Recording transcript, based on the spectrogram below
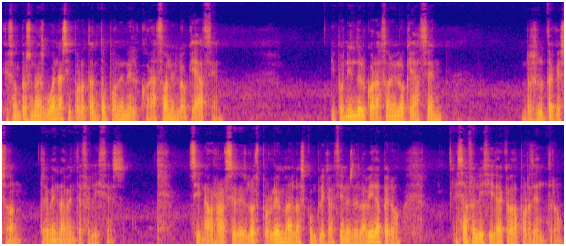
que son personas buenas y por lo tanto ponen el corazón en lo que hacen. Y poniendo el corazón en lo que hacen, resulta que son tremendamente felices, sin ahorrárseles los problemas, las complicaciones de la vida, pero esa felicidad que va por dentro,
